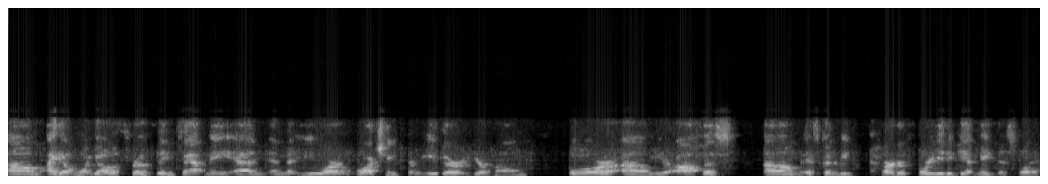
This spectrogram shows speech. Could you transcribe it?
Um, I don't want y'all to throw things at me and, and that you are watching from either your home or um, your office. Um, it's going to be harder for you to get me this way.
